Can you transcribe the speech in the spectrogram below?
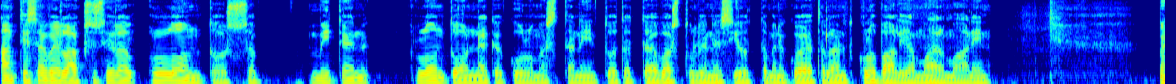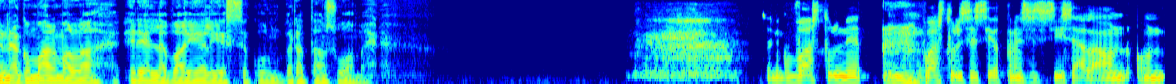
Antti Savilaakso siellä Lontoossa, miten Lontoon näkökulmasta, niin tuota, tämä vastuullinen sijoittaminen, kun ajatellaan nyt globaalia maailmaa, niin mennäänkö maailmalla edellä vai jäljessä, kun verrataan Suomeen? Niin vastuullinen, vastuullisen sijoittamisen sisällä on, on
